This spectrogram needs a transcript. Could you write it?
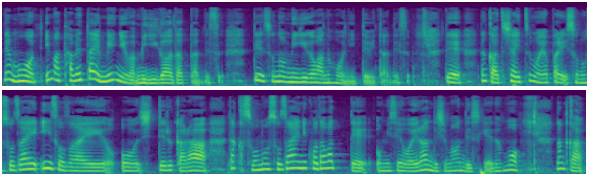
でも今食べたいメニューは右側だったんですでその右側の方に行ってみたんですでなんか私はいつもやっぱりその素材いい素材を知ってるからなんかその素材にこだわってお店を選んでしまうんですけれどもなんか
